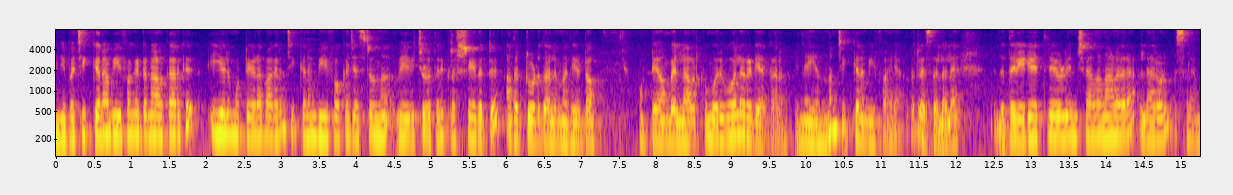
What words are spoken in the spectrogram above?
ഇനിയിപ്പോൾ ചിക്കനോ ബീഫോ കിട്ടുന്ന ആൾക്കാർക്ക് ഈ ഒരു മുട്ടയുടെ പകരം ചിക്കനും ബീഫോ ഒക്കെ ജസ്റ്റ് ഒന്ന് വേവിച്ചെടുത്തിട്ട് ക്രഷ് ചെയ്തിട്ട് അതിട്ട് കൊടുത്താലും മതി കേട്ടോ. മുട്ടയാകുമ്പോൾ എല്ലാവർക്കും ഒരുപോലെ റെഡിയാക്കാമല്ലോ പിന്നെ എന്നും ചിക്കനും ബീഫായ അത് രസമല്ലേ ഇന്നത്തെ വീഡിയോ എത്രയേ ഉള്ളൂ. ഇൻഷാല്ല നാളെ വരാം. എല്ലാവരോടും അസ്സാം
